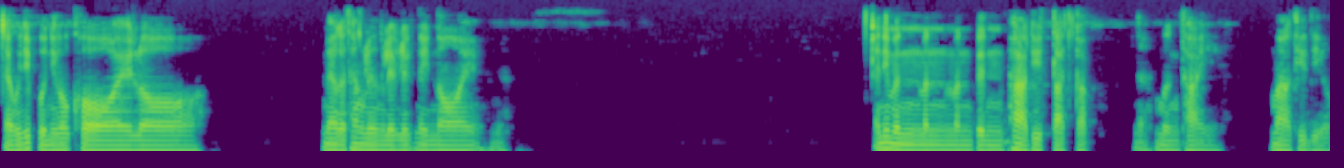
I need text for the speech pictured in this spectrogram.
แต่คนญี่ปุ่นนี่เขาคอยรอ แม้กระทั่งเรื่องเล็กๆน้อยๆอันนี้มันมันมันเป็นภาพที่ตัดกับนะเมืองไทยมากทีเดียว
